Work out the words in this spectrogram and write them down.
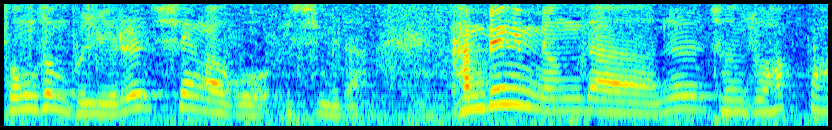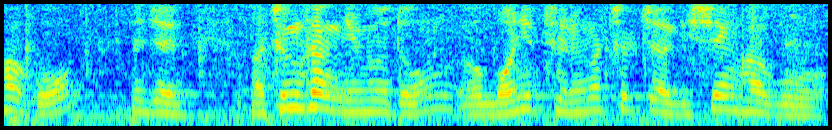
동선 분리를 시행하고 있습니다. 간병인 명단을 전수 확보하고 현재 어, 증상 유무 등 어, 모니터링을 철저하게 시행하고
